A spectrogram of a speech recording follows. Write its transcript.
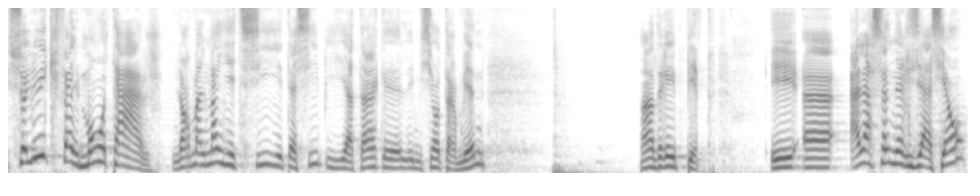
Celui qui fait le montage, normalement, il est ici, il est assis, puis il attend que l'émission termine. André Pitt. Et euh, à la sonorisation,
